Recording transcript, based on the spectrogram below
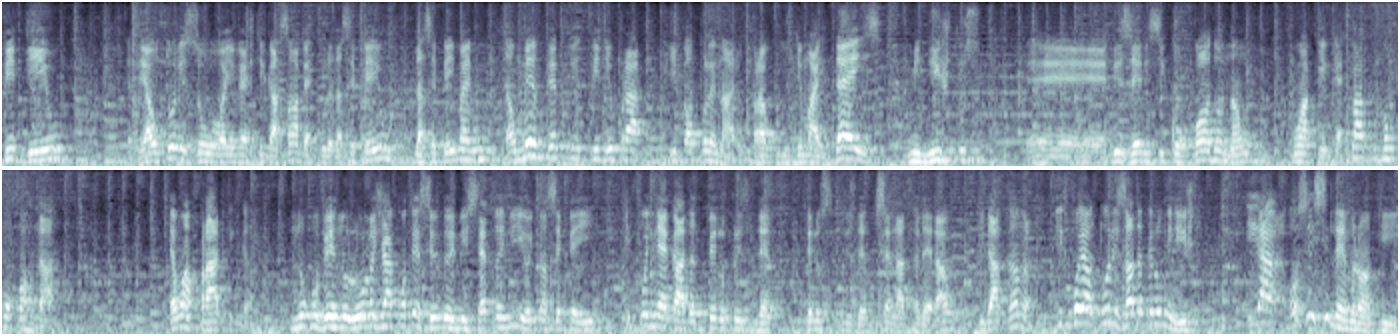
pediu, quer dizer, autorizou a investigação, a abertura da CPI, da CPI mas ao mesmo tempo pediu para ir para o plenário, para os demais 10 ministros é, dizerem se concordam ou não com aquilo. É claro que vão concordar. É uma prática. No governo Lula já aconteceu em 2007, 2008 na CPI, que foi negada pelo presidente, pelo presidente do Senado Federal e da Câmara e foi autorizada pelo ministro. E a, vocês se lembram aqui,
